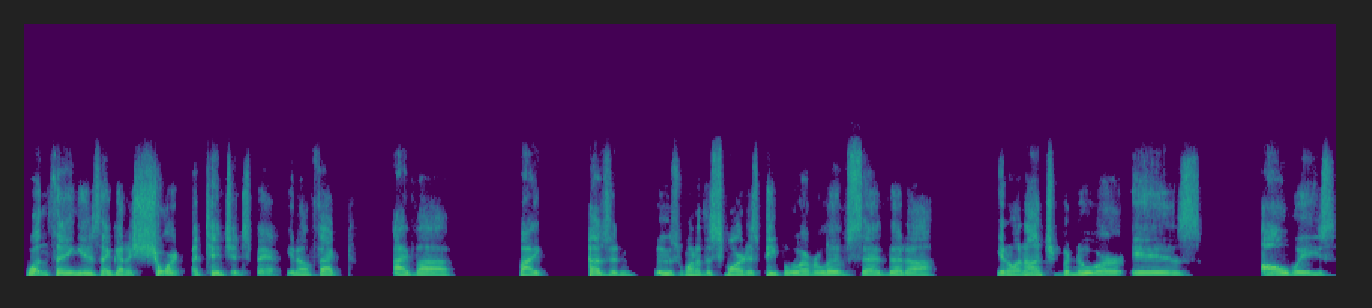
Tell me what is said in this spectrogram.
one thing is they've got a short attention span. You know, in fact, I've uh my cousin, who's one of the smartest people who ever lived, said that uh you know, an entrepreneur is always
